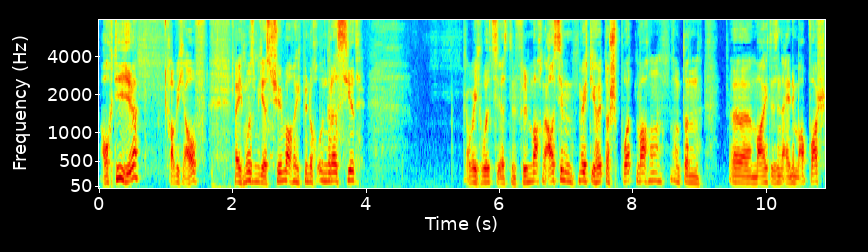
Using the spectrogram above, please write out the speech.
Auch die hier habe ich auf, weil ich muss mich erst schön machen. Ich bin noch unrasiert. Aber ich wollte zuerst den Film machen. Außerdem möchte ich heute noch Sport machen und dann äh, mache ich das in einem Abwasch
